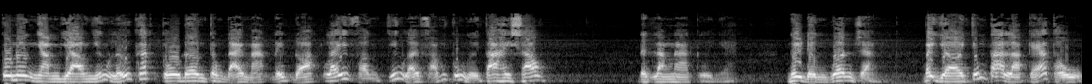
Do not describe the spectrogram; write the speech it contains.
Cô nương nhằm vào những lữ khách cô đơn trong Đại Mạc để đoạt lấy phần chiến lợi phẩm của người ta hay sao? Địch Lan Na cười nhạt. Ngươi đừng quên rằng, bây giờ chúng ta là kẻ thù.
